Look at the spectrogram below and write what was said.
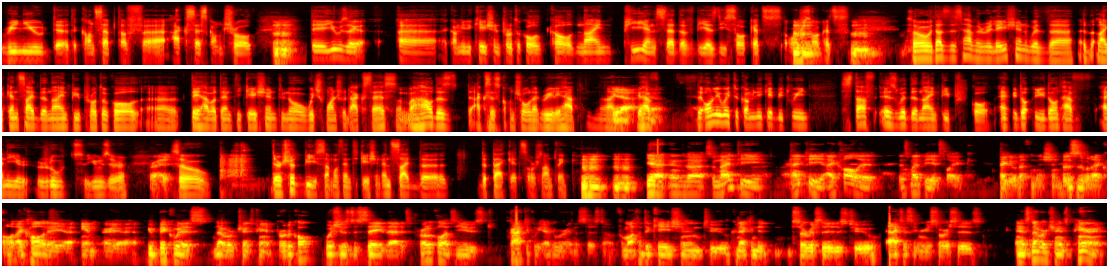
renewed the, the concept of uh, access control. hmm They use a, a, a communication protocol called 9P instead of BSD sockets or Mhm. sockets. hmm So does this have a relation with uh, like inside the 9P protocol? Uh, they have authentication to know which one should access. Um, how does the access control really happen? Like, yeah. you have yeah. the only way to communicate between stuff is with the 9P protocol, and you don't you don't have any root user. Right. So there should be some authentication inside the the packets or something. Mm-hmm, mm-hmm. Yeah, and uh, so 9p 9p I call it. This might be its like technical definition, but this is what I call it. I call it a, a, a, ubiquitous network transparent protocol, which is to say that it's a protocol that's used practically everywhere in the system, from authentication to connecting to services to accessing resources. And it's network transparent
